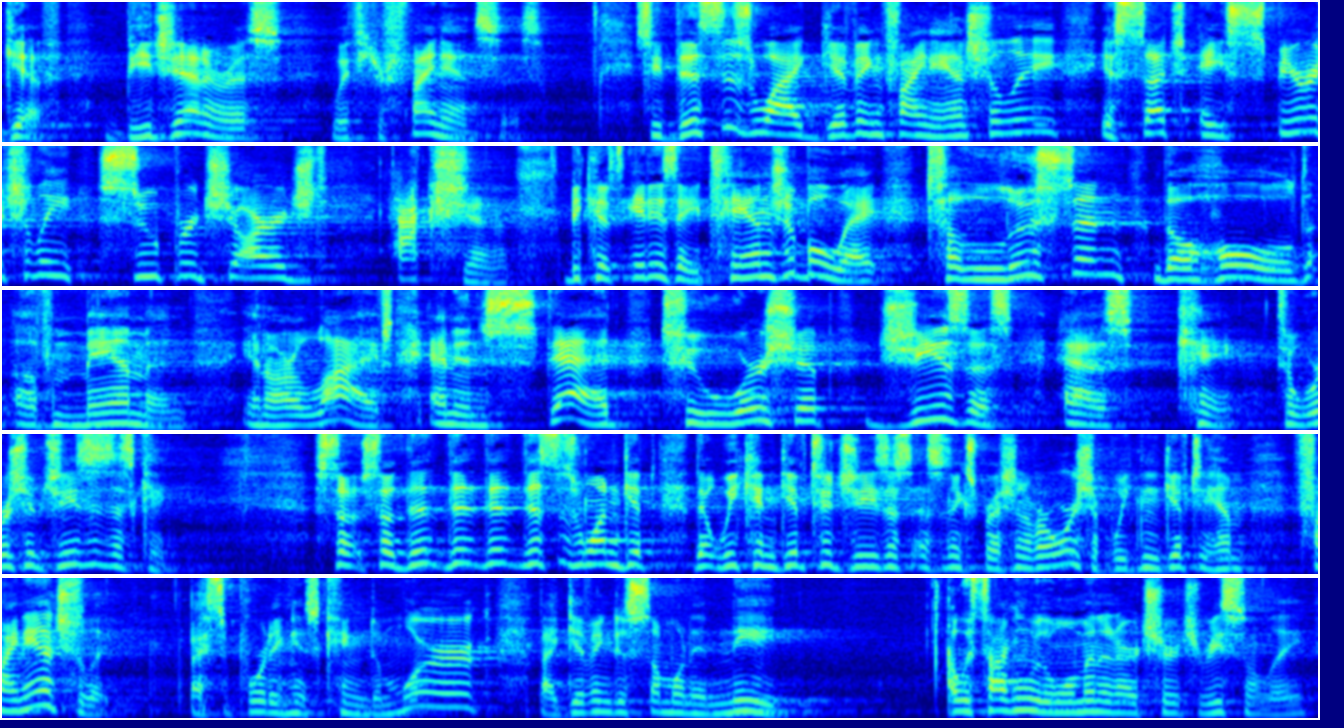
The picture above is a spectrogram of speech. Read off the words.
Give. Be generous with your finances. See, this is why giving financially is such a spiritually supercharged action because it is a tangible way to loosen the hold of mammon in our lives and instead to worship Jesus as king, to worship Jesus as king. So, so th- th- this is one gift that we can give to Jesus as an expression of our worship. We can give to him financially by supporting his kingdom work, by giving to someone in need. I was talking with a woman in our church recently,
